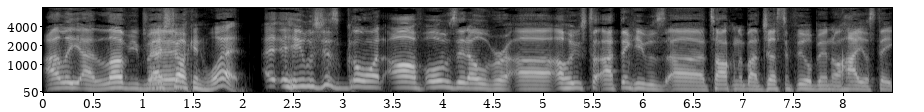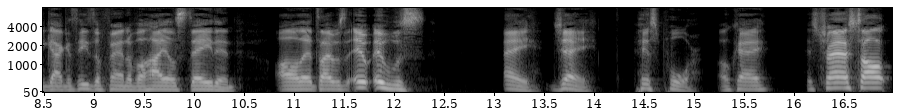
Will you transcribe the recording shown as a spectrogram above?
Ali, I love you, man. Trash talking what? He was just going off. What was it over? Uh, oh, he was. T- I think he was uh, talking about Justin Field being an Ohio State guy because he's a fan of Ohio State and all that type of. It, it was. Hey, Jay, piss poor. Okay, his trash talk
